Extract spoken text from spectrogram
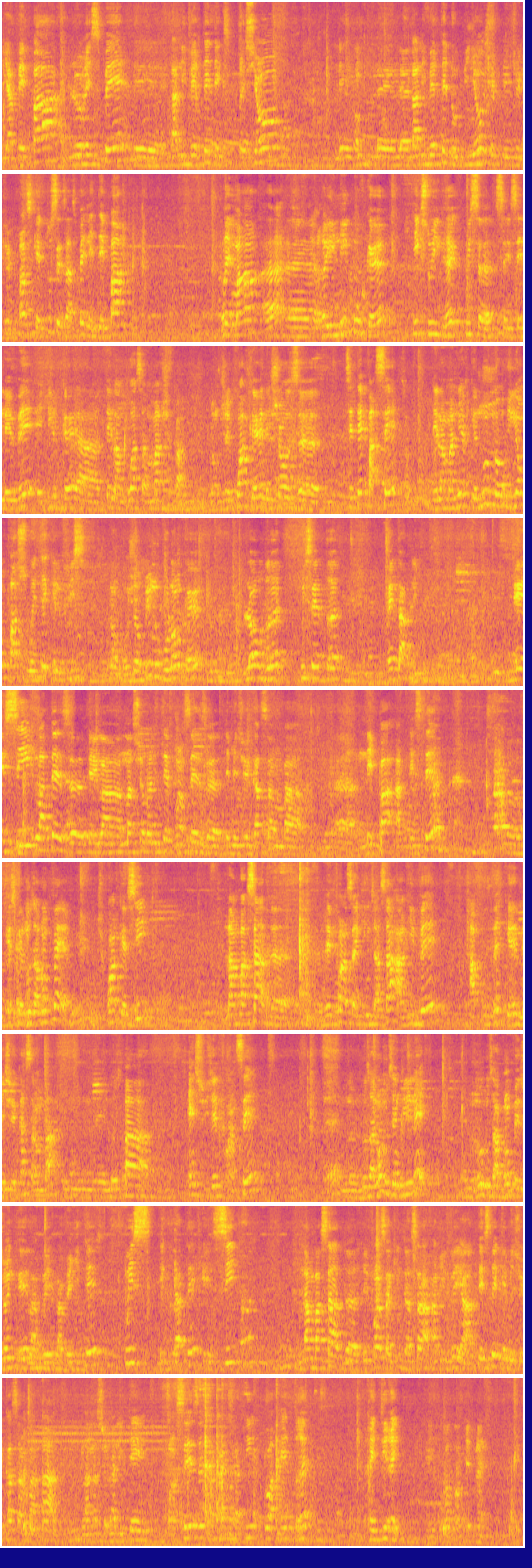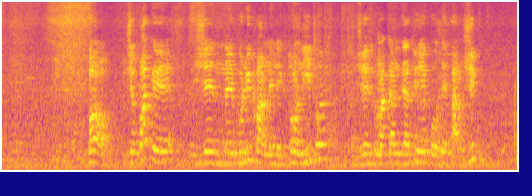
il n'y avait pas le respect de la liberté d'expression, la liberté d'opinion. Je, pense que tous ces aspects n'étaient pas vraiment hein, euh, réunis pour que X ou Y puisse s'élever et dire qu'à tel endroit ça ne marche pas. Donc je crois que les choses euh, s'étaient passées de la manière que nous n'aurions pas souhaité qu'elles fissent. Donc aujourd'hui nous voulons que l'ordre puisse être rétabli. Et si la thèse de la nationalité française de M. Kassamba euh, n'est pas attestée, qu'est-ce que nous allons faire? Crois que si l'ambassade de France à Kinshasa arrivait à prouver que M. Kassamba n'est pas un sujet français, hein, nous, allons nous incliner. Nous, avons besoin que la, vérité puisse éclater. Et si l'ambassade de France à Kinshasa arrivait à attester que M. Kassamba a la nationalité française, sa candidature doit être retirée. Bon, je crois que je n'évolue pas en électron libre. ma candidature est portée par JUP.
